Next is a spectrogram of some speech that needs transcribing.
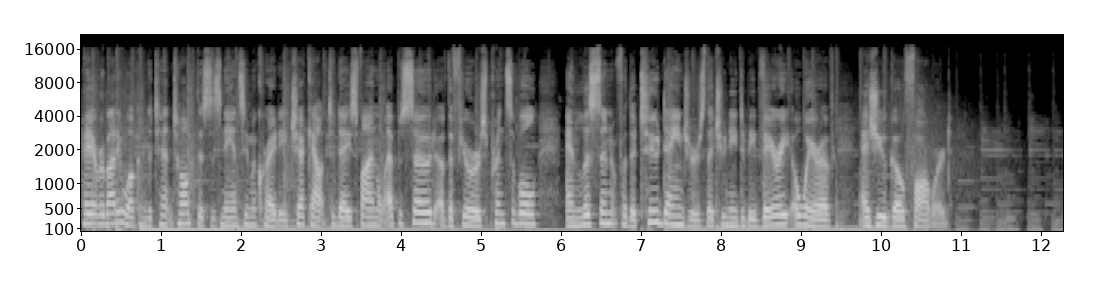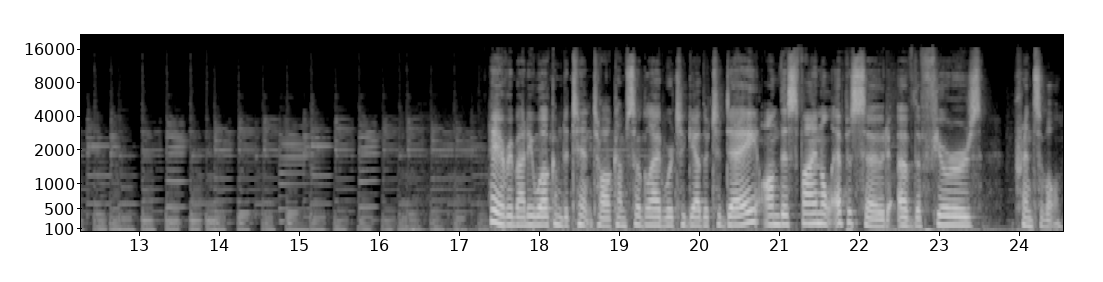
Hey, everybody, welcome to Tent Talk. This is Nancy McCready. Check out today's final episode of The Fuhrer's Principle and listen for the two dangers that you need to be very aware of as you go forward. Hey, everybody, welcome to Tent Talk. I'm so glad we're together today on this final episode of The Fuhrer's Principle.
